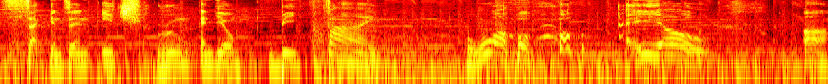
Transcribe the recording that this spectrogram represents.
seconds in each room and you'll be fine. Whoa. Hey, yo. Uh.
